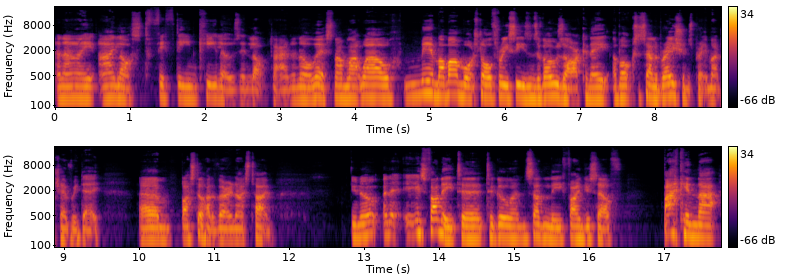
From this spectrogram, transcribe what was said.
and I I lost fifteen kilos in lockdown, and all this, and I'm like, well, me and my mum watched all three seasons of Ozark and ate a box of celebrations pretty much every day, um, but I still had a very nice time. You know, and it, it is funny to to go and suddenly find yourself back in that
